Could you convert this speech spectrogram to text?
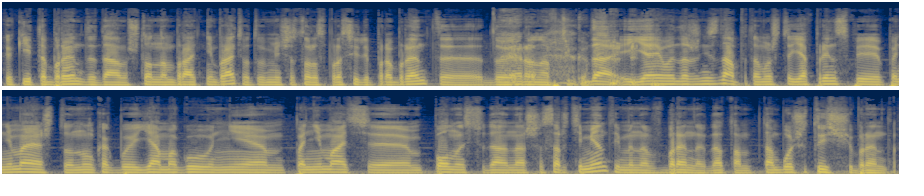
какие-то бренды, да, что нам брать, не брать. Вот вы меня сейчас тоже спросили про бренд э, до Аэронавтика. Этого. Да, и я его даже не знал, потому что я, в принципе, понимаю, что, ну, как бы я могу не понимать э, полностью, да, наш ассортимент именно в брендах, да, там, там больше тысячи брендов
